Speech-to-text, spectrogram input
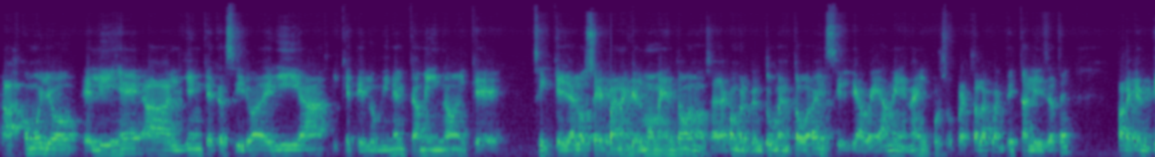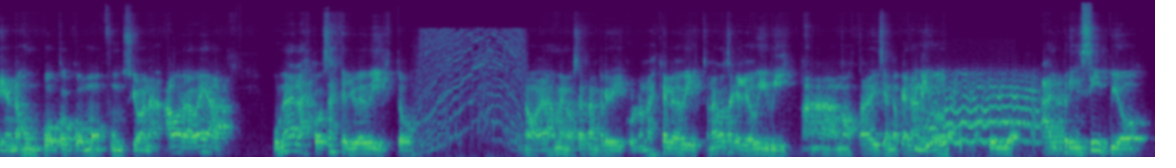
haz como yo, elige a alguien que te sirva de guía y que te ilumine el camino y que sin que ella lo sepa en aquel momento, bueno, se haya convertido en tu mentora y si ya ve amena y por supuesto la cuenta instalízate para que entiendas un poco cómo funciona. Ahora vea, una de las cosas que yo he visto, no, déjame no ser tan ridículo, no es que lo he visto, una cosa que yo viví, ah, no estaba diciendo que el amigo, al principio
